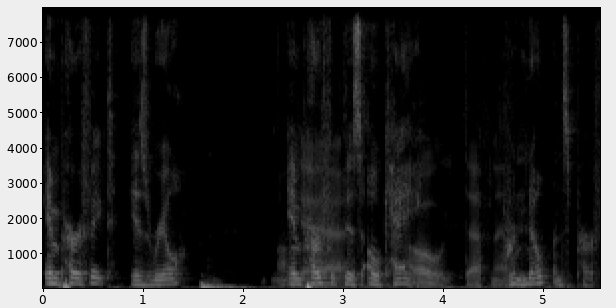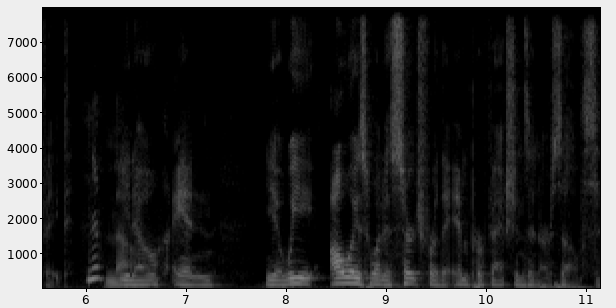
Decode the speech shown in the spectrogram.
imperfect is real. Oh, imperfect yeah. is okay. Oh, definitely. Where no one's perfect. No. You know, and you know, we always want to search for the imperfections in ourselves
